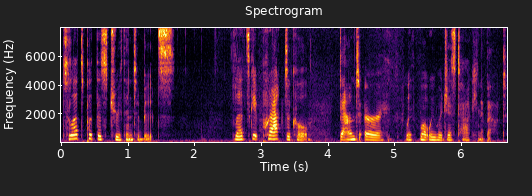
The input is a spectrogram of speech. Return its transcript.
So let's put this truth into boots. Let's get practical, down to earth with what we were just talking about.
